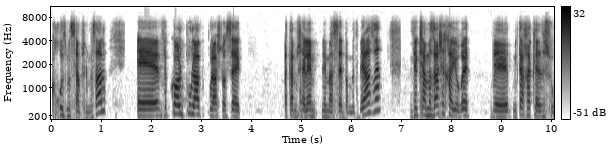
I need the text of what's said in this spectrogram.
אחוז מסוים של מזל, אה, וכל פעולה ופעולה שאתה עושה, אתה משלם למעשה במטבע הזה, וכשהמזל שלך יורד מתחת לאיזושהי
